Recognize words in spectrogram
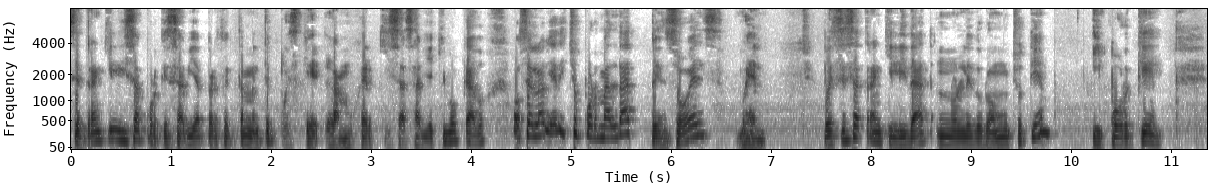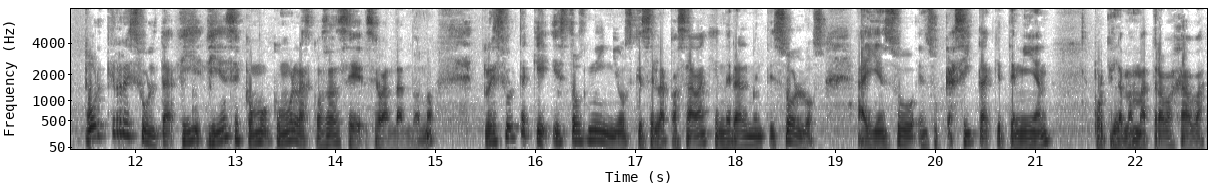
se tranquiliza porque sabía perfectamente pues que la mujer quizás había equivocado o se lo había dicho por maldad, pensó Elsa. Bueno, pues esa tranquilidad no le duró mucho tiempo. ¿Y por qué? Porque resulta, fíjense cómo, cómo las cosas se, se, van dando, ¿no? Resulta que estos niños que se la pasaban generalmente solos ahí en su, en su casita que tenían, porque la mamá trabajaba,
